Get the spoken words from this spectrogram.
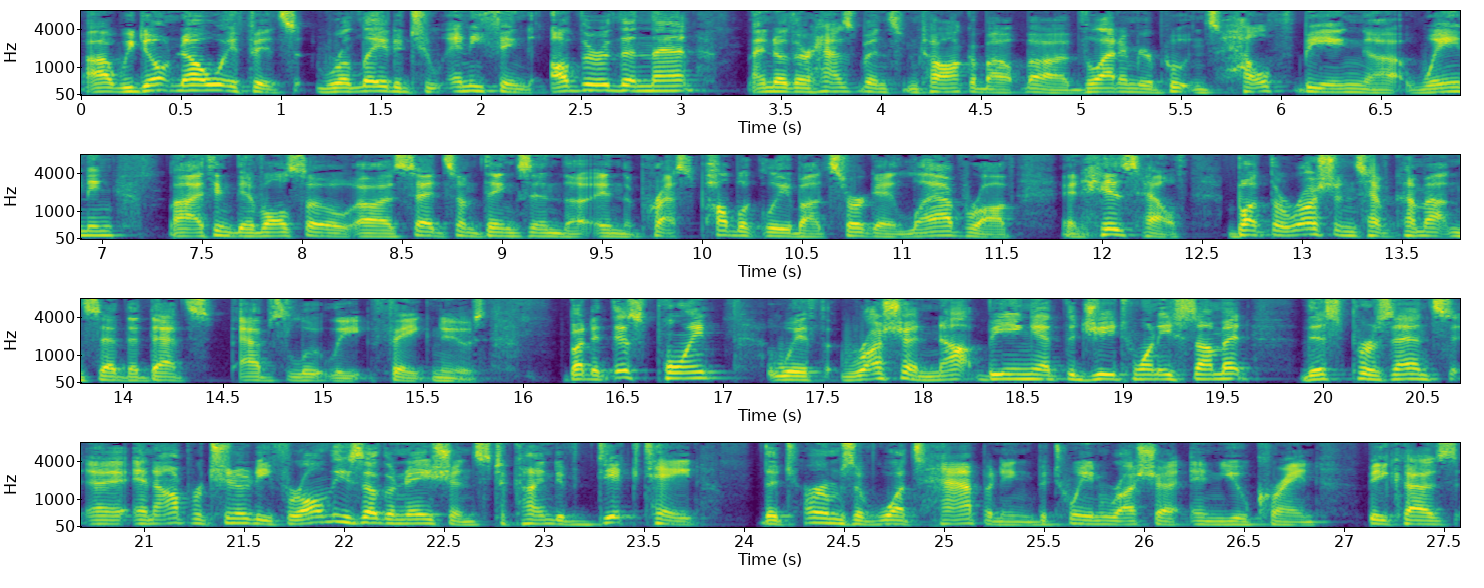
Uh, we don't know if it's related to anything other than that. I know there has been some talk about uh, Vladimir Putin's health being uh, waning. Uh, I think they've also uh, said some things in the in the press publicly about Sergei Lavrov and his health, but the Russians have come out and said that that's absolutely fake news. But at this point, with Russia not being at the G20 summit, this presents a, an opportunity for all these other nations to kind of dictate the terms of what's happening between Russia and Ukraine because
